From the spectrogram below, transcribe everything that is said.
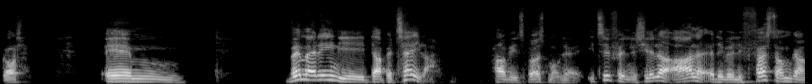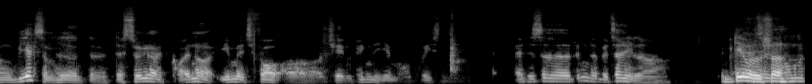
Godt. Øhm, hvem er det egentlig, der betaler? Har vi et spørgsmål her. I tilfælde Shell og Arla er det vel i første omgang virksomheden, der, søger et grønnere image for at tjene pengene hjem over prisen. Er det så dem, der betaler? Jamen, det er jo så,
